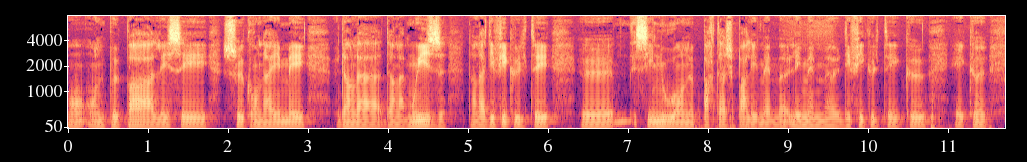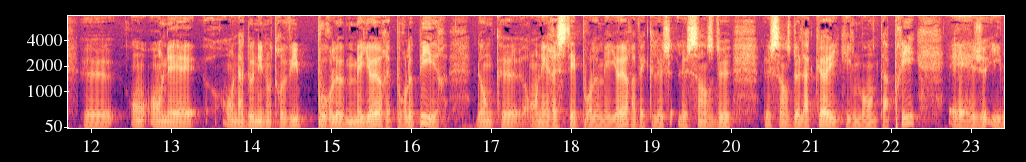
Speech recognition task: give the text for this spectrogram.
On, on, ne peut pas laisser ceux qu'on a aimés dans la dans la mouise, dans la difficulté, euh, si nous on ne partage pas les mêmes les mêmes difficultés qu'eux et que euh, on, est, on a donné notre vie pour le meilleur et pour le pire. Donc, euh, on est resté pour le meilleur avec le, sens de le sens de l'accueil qu'ils m'ont appris. Et je, il,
